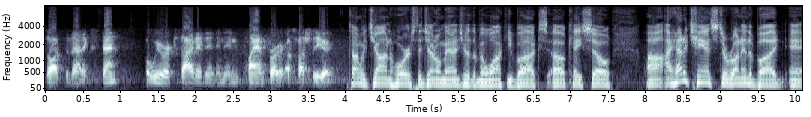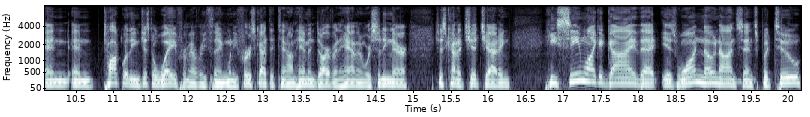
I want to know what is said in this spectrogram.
saw it to that extent, but we were excited and, and, and planned for a special year. Talking with John Horst, the general manager of the Milwaukee Bucks. Okay, so uh, I had a chance to run into Bud and and talk with him just away from everything when he first got to town. Him and Darvin Ham were sitting there just kind of chit chatting. He seemed like a guy that is one no nonsense, but two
